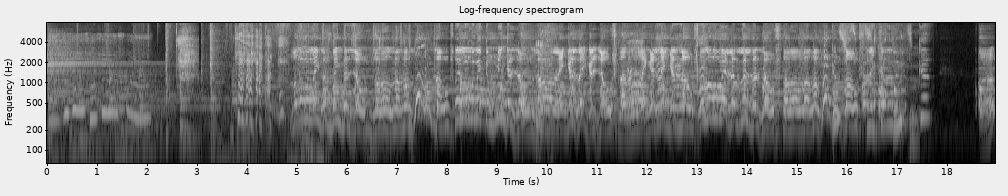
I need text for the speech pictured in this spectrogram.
Let's go. Huh?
